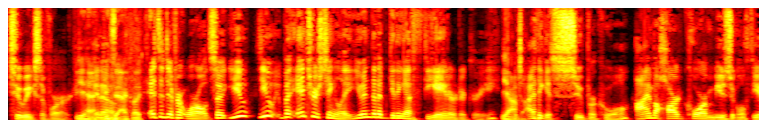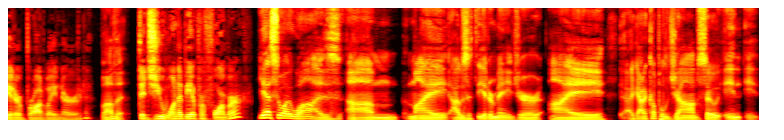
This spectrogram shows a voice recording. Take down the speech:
two weeks of work. Yeah, you know? exactly. It's a different world. So you you but interestingly, you ended up getting a theater degree, yeah. which I think is super cool. I'm a hardcore musical theater Broadway nerd. Love it. Did you want to be a performer? Yeah, so I was. Um my I was a theater major. I I got a couple of jobs. So in, in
